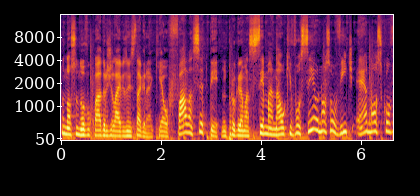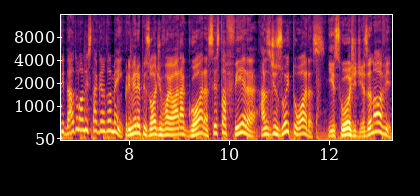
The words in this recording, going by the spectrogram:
no nosso novo quadro de lives no Instagram, que é o Fala CT, um programa semanal que você, o nosso ouvinte, é nosso convidado lá no Instagram também. Primeiro episódio vai ao ar agora, sexta-feira, às 18 horas. Isso hoje, dia 19.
